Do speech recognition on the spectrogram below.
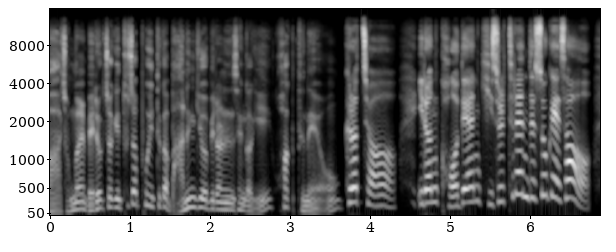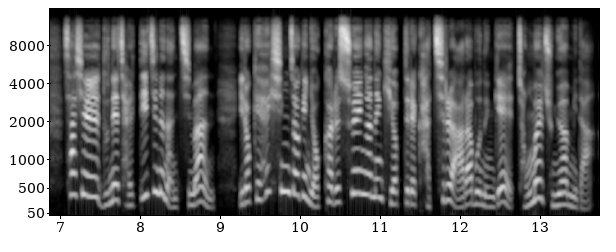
와 정말 매력적인 투자 포인트가 많은 기업이라는 생각이 확 드네요. 그렇죠. 이런 거대한 기술 트렌드 속에서 사실 눈에 잘 띄지는 않지만 이렇게 핵심적인 역할을 수행하는 기업들의 가치를 알아보는 게 정말 중요합니다.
